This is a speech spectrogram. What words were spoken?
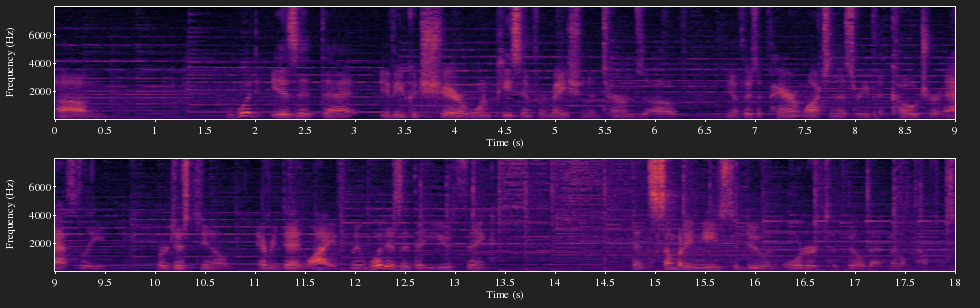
um, what is it that if you could share one piece of information in terms of, you know, if there's a parent watching this, or even a coach or an athlete, or just you know everyday life, I mean, what is it that you think that somebody needs to do in order to build that mental toughness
